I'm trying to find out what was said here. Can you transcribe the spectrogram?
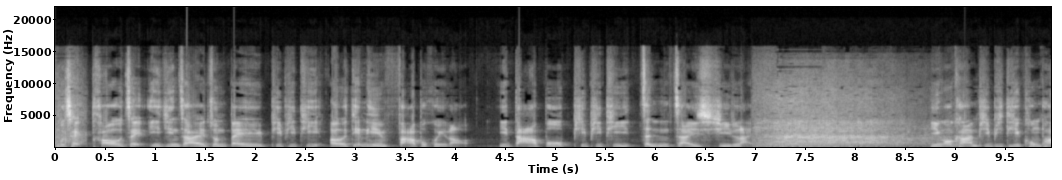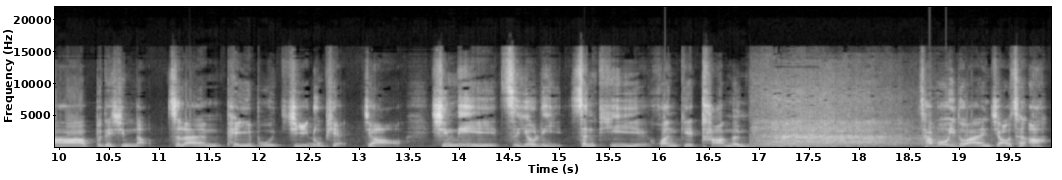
目测陶喆已经在准备 PPT 二点零发布会了，一大波 PPT 正在袭来。依我看，PPT 恐怕不得行了，只能拍一部纪录片，叫《心里只有你，身体还给他们》。插播一段教程啊！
